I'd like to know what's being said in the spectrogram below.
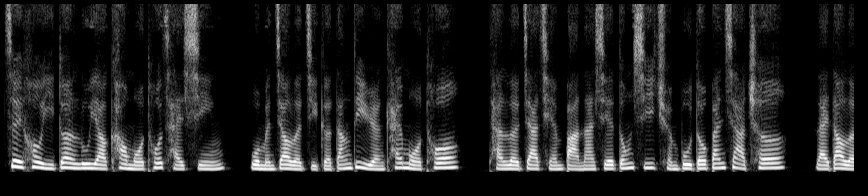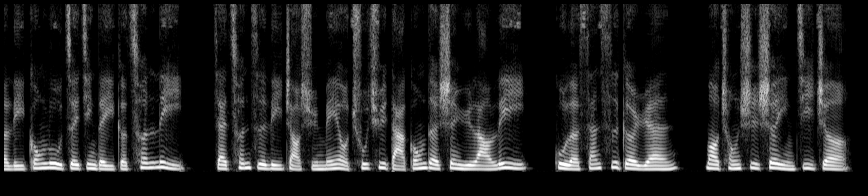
最后一段路要靠摩托才行。我们叫了几个当地人开摩托，谈了价钱，把那些东西全部都搬下车，来到了离公路最近的一个村里，在村子里找寻没有出去打工的剩余劳力，雇了三四个人，冒充是摄影记者。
